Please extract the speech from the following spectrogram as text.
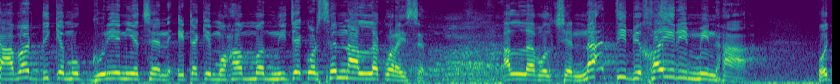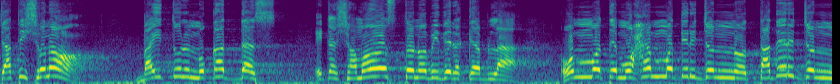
কাবার দিকে মুখ ঘুরিয়ে নিয়েছেন, এটা কি মোহাম্মদ নিজে করছেন না আল্লাহ করাইছেন? আল্লাহ বলছেন না নাতি বিখয়রি মিনহা। ও জাতি, শোনো বাইতুল মুকাদ্দাস, এটা সমস্ত নবীদের কেবলা। ওম্মতে মোহাম্মদের জন্য, তাদের জন্য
